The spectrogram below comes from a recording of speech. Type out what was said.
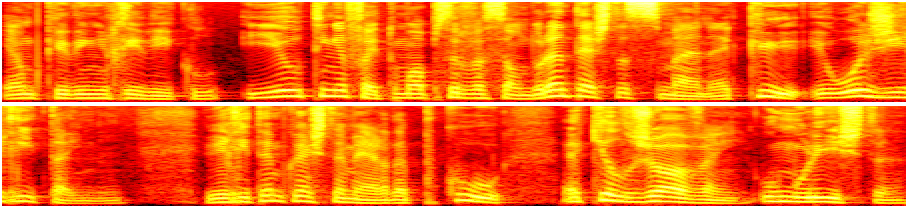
é um bocadinho ridículo. E eu tinha feito uma observação durante esta semana que eu hoje irritei-me. Eu irritei-me com esta merda porque o, aquele jovem humorista,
